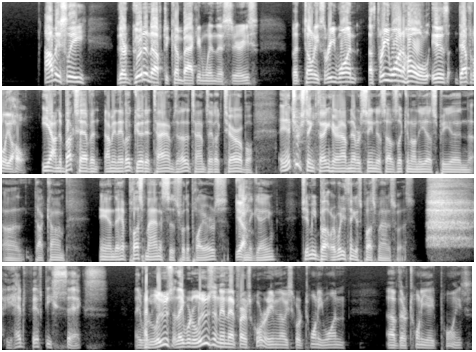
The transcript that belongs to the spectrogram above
Obviously, they're good enough to come back and win this series. But Tony, three one a three one hole is definitely a hole. Yeah, and the Bucks haven't. I mean, they look good at times, and other times they look terrible. An interesting thing here, and I've never seen this. I was looking on E ESPN uh, com, and they have plus minuses for the players Yeah. in the game. Jimmy Butler, what do you think his plus minus was? He had fifty six. They were losing. They were losing in that first quarter, even though he scored twenty one of their twenty eight points.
